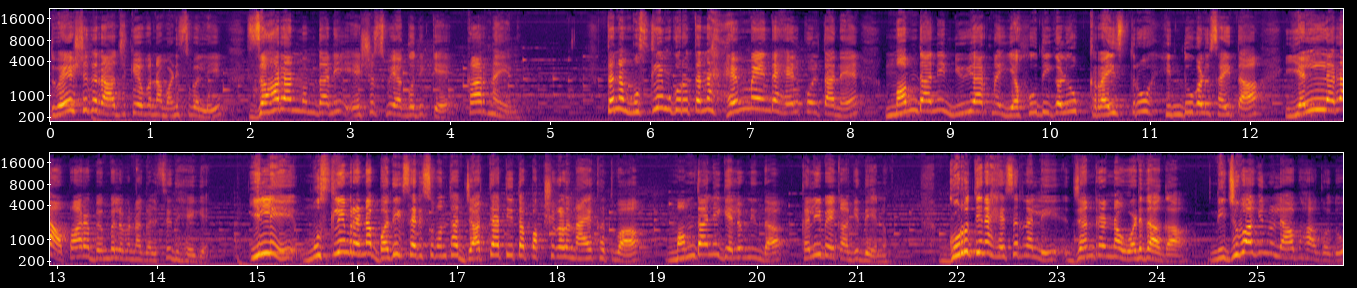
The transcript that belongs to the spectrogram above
ದ್ವೇಷದ ರಾಜಕೀಯವನ್ನು ಮಣಿಸುವಲ್ಲಿ ಜಹರಾನ್ ಮಮ್ದಾನಿ ಯಶಸ್ವಿಯಾಗೋದಿಕ್ಕೆ ಕಾರಣ ಏನು? ತನ್ನ ಮುಸ್ಲಿಂ ಗುರುತನ್ನ ಹೆಮ್ಮೆಯಿಂದ ಹೇಳ್ಕೊಳ್ತಾನೆ, ಮಮ್ದಾನಿ ನ್ಯೂಯಾರ್ಕ್ನ ಯಹೂದಿಗಳು, ಕ್ರೈಸ್ತರು, ಹಿಂದೂಗಳು ಸಹಿತ ಎಲ್ಲರ ಅಪಾರ ಬೆಂಬಲವನ್ನು ಗಳಿಸಿದ ಹೇಗೆ? ಇಲ್ಲಿ ಮುಸ್ಲಿಮರನ್ನ ಬದಿಗೆ ಸರಿಸುವಂತಹ ಜಾತ್ಯತೀತ ಪಕ್ಷಗಳ ನಾಯಕತ್ವ ಮಮ್ದಾನಿ ಗೆಲುವಿನಿಂದ ಕಲಿಬೇಕಾಗಿದ್ದೇನು? ಗುರುತಿನ ಹೆಸರಿನಲ್ಲಿ ಜನರನ್ನ ಒಡೆದಾಗ ನಿಜವಾಗಿಯೂ ಲಾಭ ಆಗೋದು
